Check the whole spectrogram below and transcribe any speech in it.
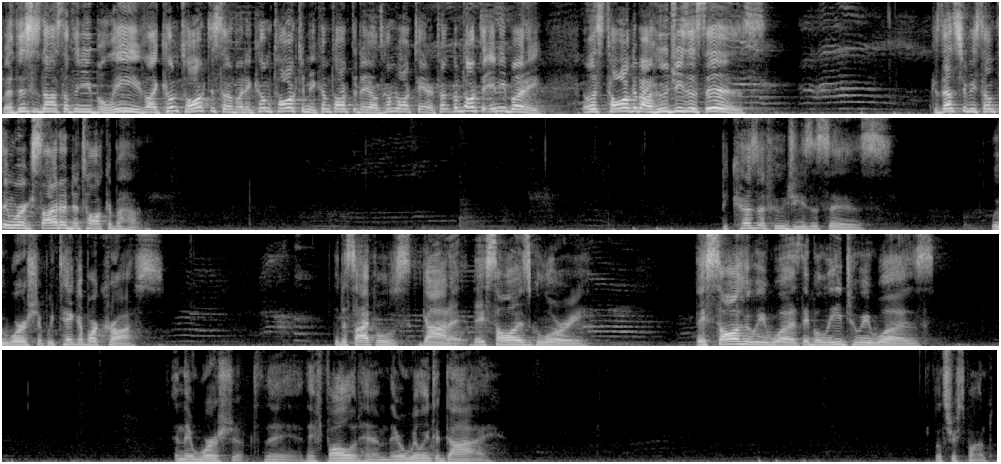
But if this is not something you believe, like come talk to somebody, come talk to me, come talk to Dale, come talk to Tanner, come talk to anybody, and let's talk about who Jesus is. Because that should be something we're excited to talk about. Because of who Jesus is, we worship, we take up our cross. The disciples got it. They saw his glory. They saw who he was. They believed who he was and they worshiped. They, they followed him. They were willing to die. Let's respond.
